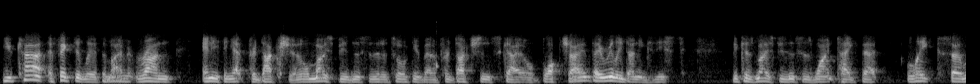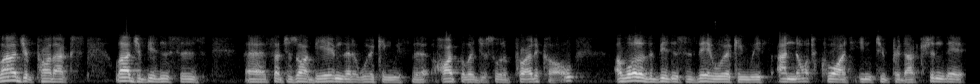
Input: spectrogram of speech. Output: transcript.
you can't effectively at the moment run anything at production, or most businesses that are talking about a production scale blockchain, they really don't exist because most businesses won't take that leap. So larger products, larger businesses uh, such as IBM that are working with the Hyperledger sort of protocol, a lot of the businesses they're working with are not quite into production. They're,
